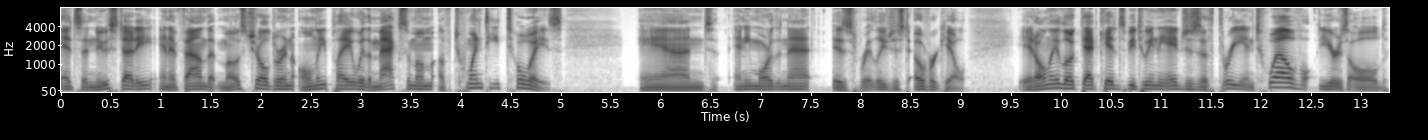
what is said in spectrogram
It's a new study, and it found that most children only play with a maximum of 20 toys. And any more than that is really just overkill. It only looked at kids between the ages of 3 and 12 years old,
